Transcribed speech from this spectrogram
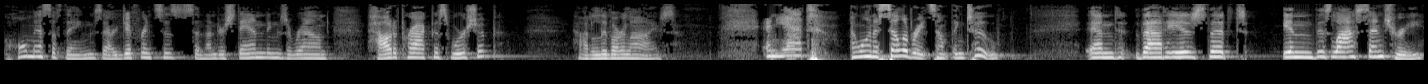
a whole mess of things, our differences and understandings around how to practice worship, how to live our lives. And yet, I want to celebrate something too. And that is that in this last century,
